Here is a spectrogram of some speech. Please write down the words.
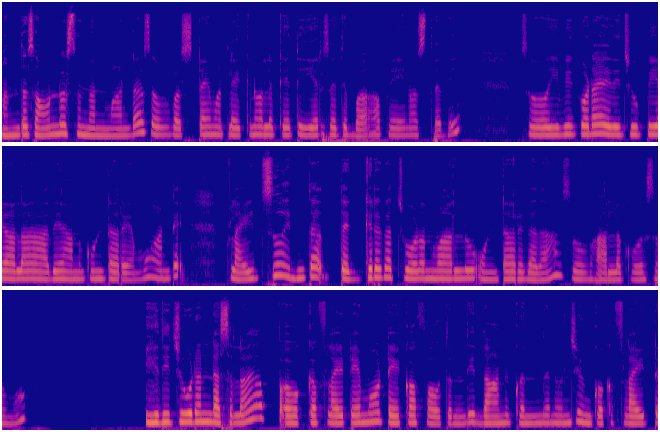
అంత సౌండ్ వస్తుంది అనమాట సో ఫస్ట్ టైం అట్లా ఎక్కిన వాళ్ళకైతే ఇయర్స్ అయితే బాగా పెయిన్ వస్తుంది. సో ఇవి కూడా ఇది చూపియాలా అదే అనుకుంటారేమో. అంటే ఫ్లైట్స్ ఇంత దగ్గరగా చూడని వాళ్ళు ఉంటారు కదా? సో వాళ్ళ కోసము. ఇది చూడండి అసలు. ఒక ఫ్లైట్ ఏమో టేక్ ఆఫ్ అవుతుంది. దాని కింద నుంచి ఇంకొక ఫ్లైట్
